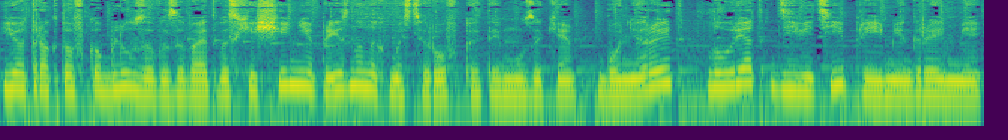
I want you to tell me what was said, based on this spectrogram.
Ее трактовка блюза вызывает восхищение признанных мастеров этой музыки. Бонни Рейд – лауреат 9 премий Грэмми.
